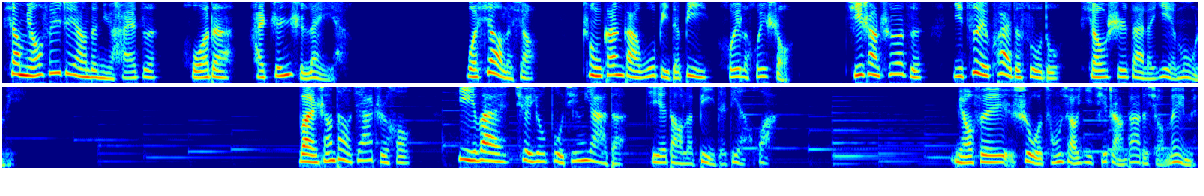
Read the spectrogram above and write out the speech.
像苗飞这样的女孩子，活的。还真是累呀！我笑了笑，冲尴尬无比的 B 挥了挥手，骑上车子，以最快的速度消失在了夜幕里。晚上到家之后，意外却又不惊讶的接到了 B 的电话。苗飞是我从小一起长大的小妹妹，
